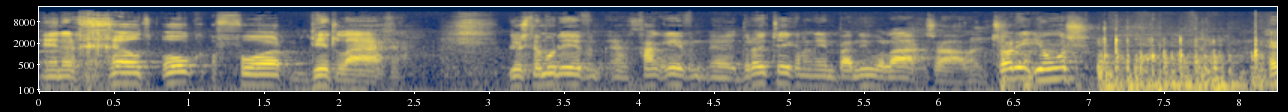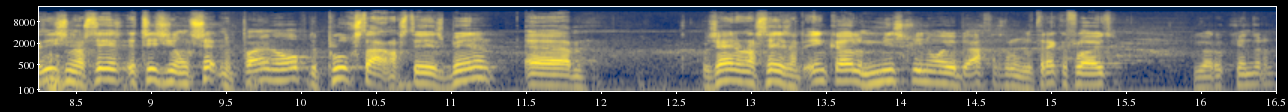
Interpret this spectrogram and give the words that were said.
En dat geldt ook voor dit lager. Dus dan moet even, eh, ga ik even uh, eruit tekenen en een paar nieuwe lagen halen. Sorry jongens. Het is, nog steeds, het is hier ontzettend puinhoop. De ploeg staat nog steeds binnen. Uh, we zijn er nog steeds aan het inkuilen. Misschien hoor je op de achtergrond de trekkerfluit. Die hoort ook kinderen.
